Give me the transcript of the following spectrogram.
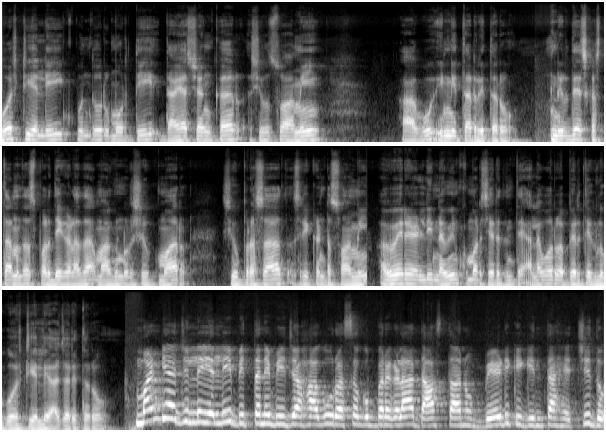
ಗೋಷ್ಠಿಯಲ್ಲಿ ಕುಂದೂರು ಮೂರ್ತಿ ದಯಾಶಂಕರ್, ಶಿವಸ್ವಾಮಿ ಹಾಗೂ ಇನ್ನಿತರರಿದ್ದರು. ನಿರ್ದೇಶಕ ಸ್ಥಾನದ ಸ್ಪರ್ಧಿಗಳಾದ ಮಾಗನೂರು ಶಿವಕುಮಾರ್ ಶಿವಪ್ರಸಾದ್ ಶ್ರೀಕಂಠಸ್ವಾಮಿ ಅವೇರಹಳ್ಳಿ ನವೀನ್ ಕುಮಾರ್ ಸೇರಿದಂತೆ ಹಲವಾರು ಅಭ್ಯರ್ಥಿಗಳು ಗೋಷ್ಠಿಯಲ್ಲಿ ಹಾಜರಿದ್ದರು. ಮಂಡ್ಯ ಜಿಲ್ಲೆಯಲ್ಲಿ ಬಿತ್ತನೆ ಬೀಜ ಹಾಗೂ ರಸಗೊಬ್ಬರಗಳ ದಾಸ್ತಾನು ಬೇಡಿಕೆಗಿಂತ ಹೆಚ್ಚಿದ್ದು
